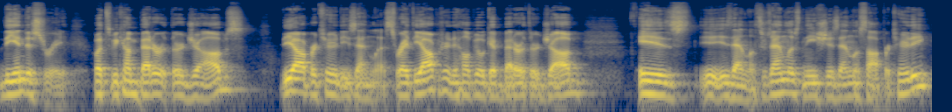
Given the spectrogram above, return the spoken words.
the industry, but to become better at their jobs, the opportunity is endless, right? The opportunity to help people get better at their job is is endless. There's endless niches, endless opportunity.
